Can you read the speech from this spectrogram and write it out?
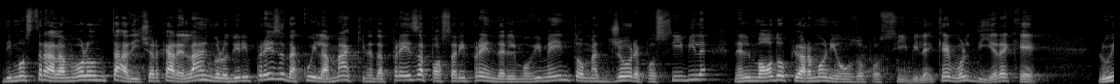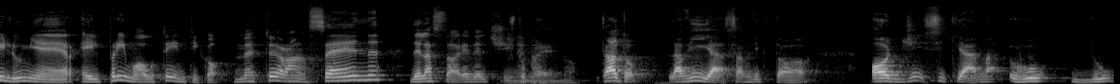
dimostra la volontà di cercare l'angolo di ripresa da cui la macchina da presa possa riprendere il movimento maggiore possibile nel modo più armonioso possibile, che vuol dire che Louis Lumière è il primo autentico metteur en scène della storia del cinema. Stupendo. Tra l'altro la via Saint-Victor oggi si chiama Rue du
